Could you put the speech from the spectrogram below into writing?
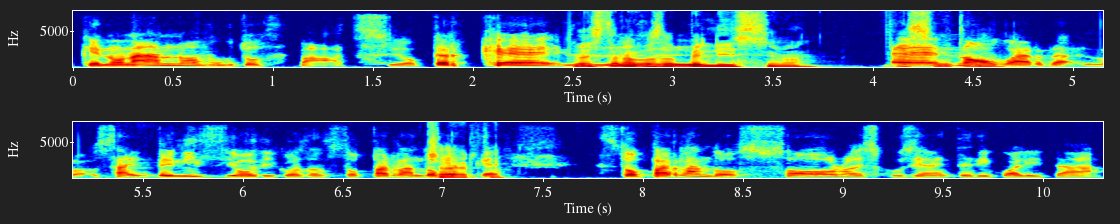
che non hanno avuto spazio. Perché questa è una cosa bellissima. Eh no, guarda, lo, sai benissimo di cosa sto parlando certo. perché sto parlando solo e esclusivamente di qualità.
